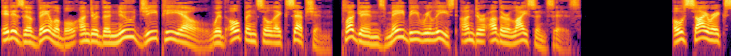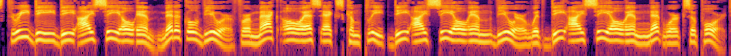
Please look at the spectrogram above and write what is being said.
It is available under the GNU GPL with OpenSSL exception. Plugins may be released under other licenses. Osirix 3D DICOM Medical Viewer for Mac OS X Complete DICOM Viewer with DICOM network support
